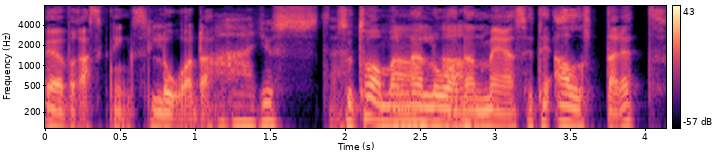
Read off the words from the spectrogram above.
överraskningslåda. Ah, just det. Så tar man ah, den här lådan med sig till altaret.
